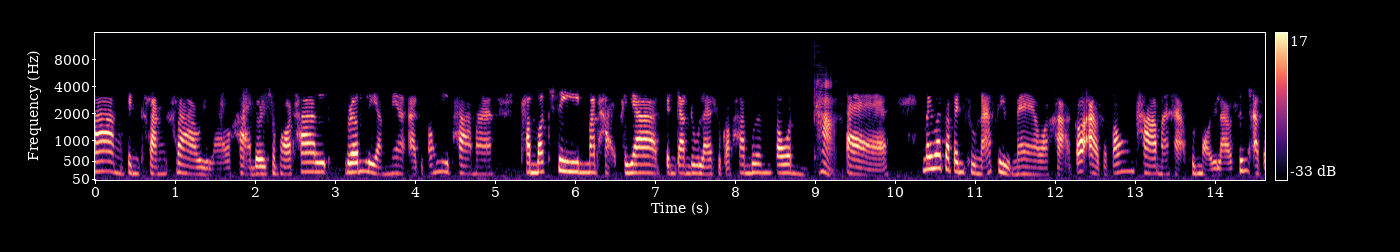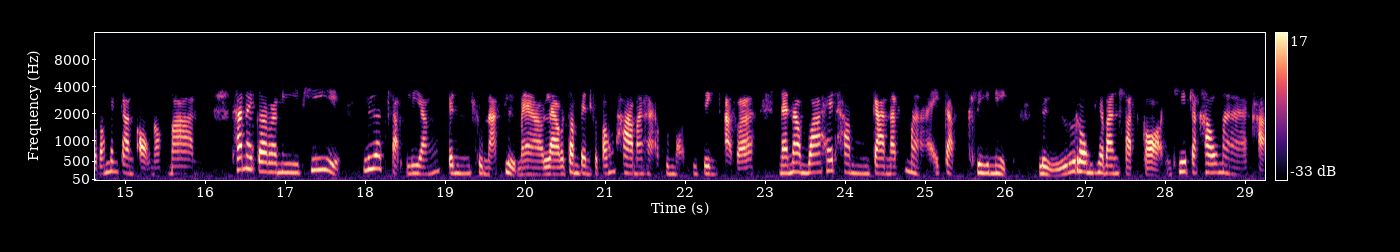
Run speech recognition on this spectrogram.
บ้างเป็นครั้งคราวอยู่แล้วค่ะ โดยเฉพาะถ้าเริ่มเลี้ยงเนี่ยอาจจะต้องมีพามาทำวัคซีนมาถ่ายพยาธิเป็นการดูแลสุขภาพเบื้องต้นค่ะ แต่ไม่ว่าจะเป็นสุนัขหรือแมวอะค่ะ ก็อาจจะต้องพามาหาคุณหมออยู่แล้ว ซึ่งอาจจะต้องเป็นการออกนอกบ้าน ถ้าในกรณีที่เลือกสัตว์เลี้ยงเป็นสุนัขหรือแมว แล้วจำเป็นจะต้องพามาหาคุณหมอจริงๆอาจจะแนะนำว่าให้ทำการนัดหมายกับคลินิก หรือโรงพยาบาลสัตว์ก่อนที่จะเข้ามาค่ะ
